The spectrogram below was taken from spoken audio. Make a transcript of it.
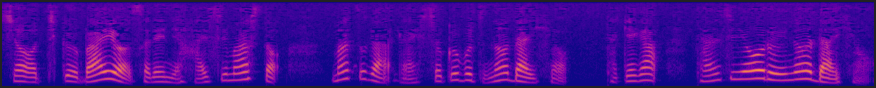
小畜梅をそれに配しますと、松が裸子植物の代表、竹が単子葉類の代表、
